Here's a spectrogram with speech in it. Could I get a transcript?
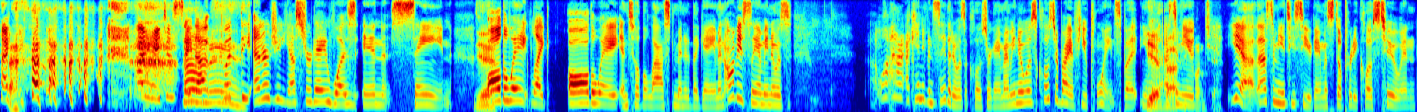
I I hate to say oh, that, man. but the energy yesterday was insane. Yeah. All the way, like, all the way until the last minute of the game. And obviously, I mean, it was. Well, I, I can't even say that it was a closer game. I mean, it was closer by a few points, but you know, yeah, the SMU, points, yeah. yeah, the SMU TCU game was still pretty close too, and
